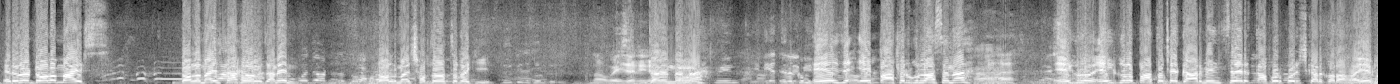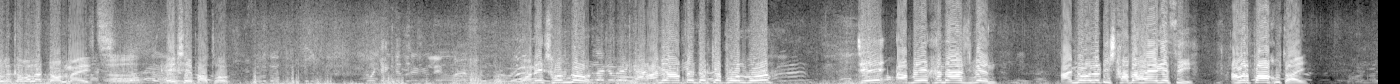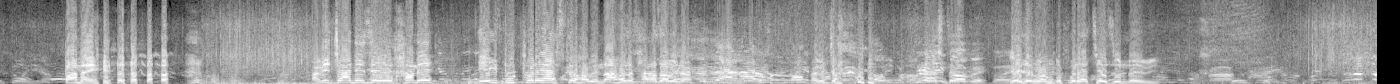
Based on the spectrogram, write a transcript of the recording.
এটা হলো ডলোমাইটস। ডলোমাইটস কাকে বলে জানেন? ডলোমাইট শব্দ অর্থটা কি? জানেন না না? এই যে এই পাথরগুলো আছে না? এইগুলো এইগুলো পাথর দিয়ে গার্মেন্টস এর কাপড় পরিষ্কার করা হয়। এগুলোকে বলা ডলমাইটস। এই সেই পাথর। অনেক সুন্দর। আমি আপনাদেরকে বলব যে আপনি এখানে আসবেন। আমি অলরেডি সাদা হয়ে গেছি। আমার পা কোথায়? পা নাই। আমি জানি যে এখানে এই বুট পরে আসতে হবে, না হলে থাকা যাবে না। আমি এই যে লং বুট পরে আছি, এই জন্য আমি।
